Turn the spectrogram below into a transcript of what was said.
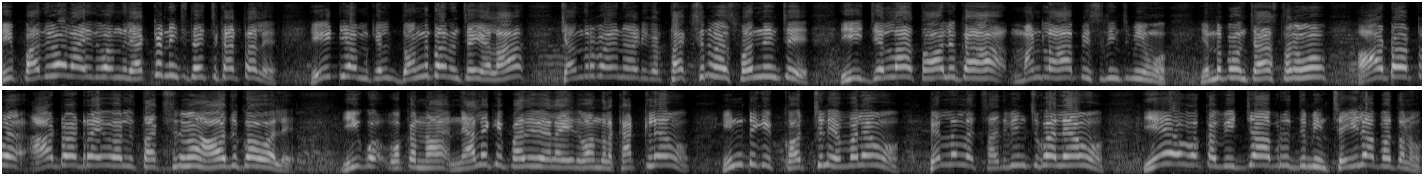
ఈ పదివేల ఐదు వందలు ఎక్కడి నుంచి తెచ్చి కట్టాలి? ఏటీఎంకి వెళ్ళి దొంగతనం చేయాలా? చంద్రబాబు నాయుడు గారు తక్షణమే స్పందించి ఈ జిల్లా తాలూకా మండల ఆఫీస్ నుంచి మేము విన్నపం చేస్తున్నాము. ఆటో ఆటో డ్రైవర్లు తక్షణమే ఆదుకోవాలి. ఈ ఒక- న- నెలకి పదివేల ఐదు వందలు కట్టలేము. ఇంటికి ఖర్చులు ఇవ్వలేము. పిల్లలు చదివించుకోలేము. ఏ ఒక విద్యాభివృద్ధి మేము చేయలేకపోతున్నాం.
